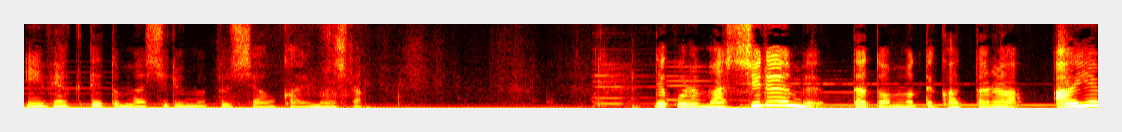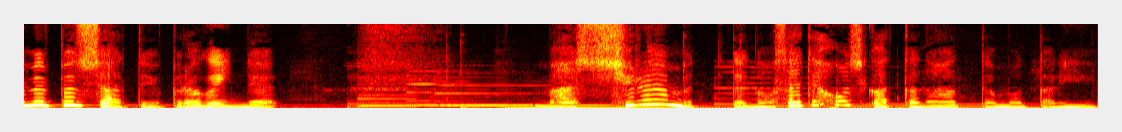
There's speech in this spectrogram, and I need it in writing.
Infected Mushroom Pusher を買いました。でこれマッシュルームだと思って買ったら IM プッシャーっていうプラグインでマッシュルームって載せて欲しかったなって思ったり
